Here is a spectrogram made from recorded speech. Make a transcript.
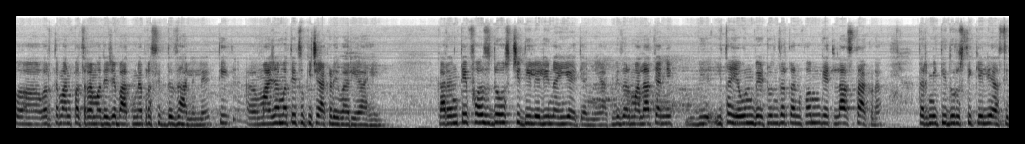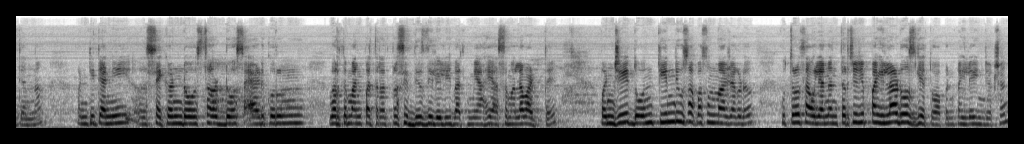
प- वर्तमानपत्रामध्ये जे बातम्या प्रसिद्ध झालेल्या आहेत ती माझ्या मते चुकीची आकडेवारी आहे. कारण ते फर्स्ट डोसची दिलेली नाही आहे त्यांनी. अगदी जर मला त्यांनी इथं येऊन भेटून जर कन्फर्म घेतला असता आकडा तर मी ती दुरुस्ती केली असती त्यांना. पण ती त्यांनी second dose third dose add करून वर्तमानपत्रात प्रसिद्धीस दिलेली बातमी आहे असं मला वाटतं आहे पण जे दोन तीन दिवसापासून माझ्याकडं कुत्रं चावल्यानंतरचे जे पहिला डोस घेतो आपण पहिलं इंजेक्शन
